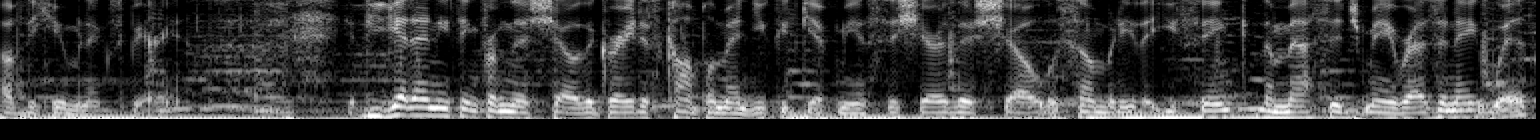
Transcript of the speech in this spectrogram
of the human experience. If you get anything from this show, the greatest compliment you could give me is to share this show with somebody that you think the message may resonate with,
